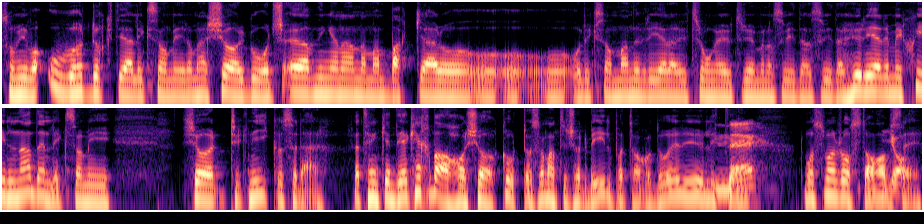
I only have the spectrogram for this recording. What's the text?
Som ju var oerhört duktiga liksom i de här körgårdsövningarna när man backar och, och, och, och, liksom manövrerar i trånga utrymmen och så vidare. Och så vidare. Hur är det med skillnaden liksom i körteknik och sådär? Jag tänker en del kanske bara har körkort och så har man inte kört bil på ett tag och då är det ju lite, Nej, då måste man rosta av Ja. sig.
